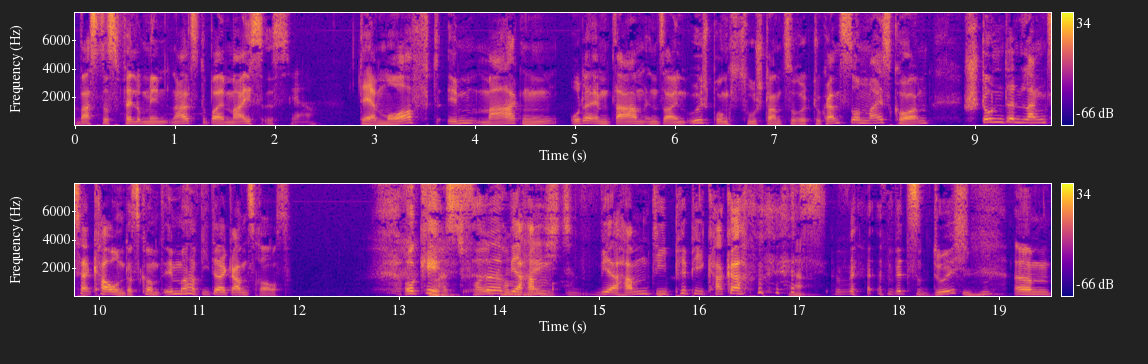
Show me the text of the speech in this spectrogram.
Was das Phänomenalste bei Mais ist, Ja. der morpht im Magen oder im Darm in seinen Ursprungszustand zurück. Du kannst so ein Maiskorn stundenlang zerkauen, das kommt immer wieder ganz raus. Okay, äh, wir haben recht. wir haben die Pipi Kacker Witze durch. Mhm. Ähm,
